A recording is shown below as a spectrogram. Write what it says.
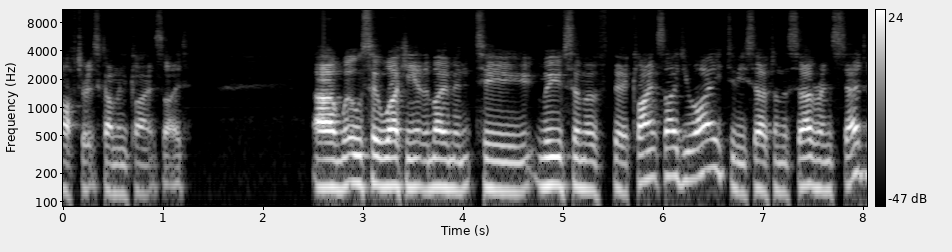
after it's come in client side. Um, we're also working at the moment to move some of the client side UI to be served on the server instead.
